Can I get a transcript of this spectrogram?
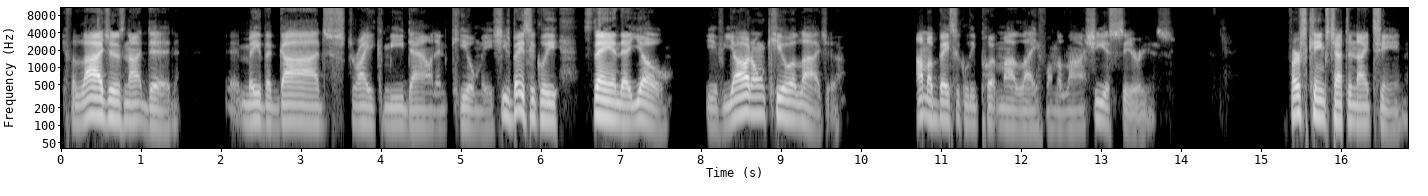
if Elijah is not dead, eh, may the gods strike me down and kill me. She's basically saying that, yo, if y'all don't kill Elijah, I'm gonna basically put my life on the line. She is serious. First Kings chapter 19.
